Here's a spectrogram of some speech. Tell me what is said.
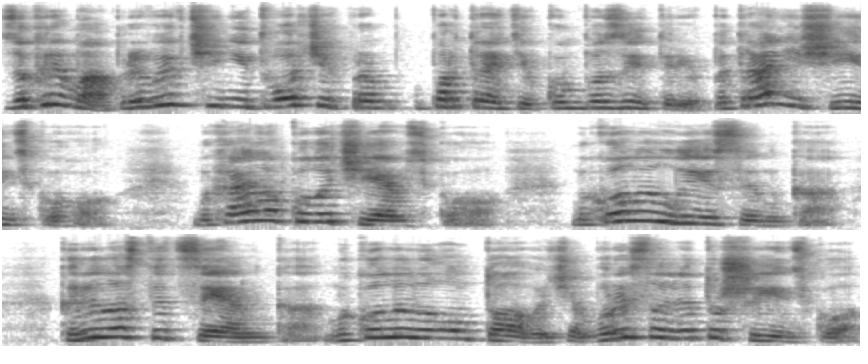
Зокрема, при вивченні творчих портретів композиторів Петра Ніщинського, Михайла Колочевського, Миколи Лисенка, Кирила Стеценка, Миколи Леонтовича, Бориса Лятошинського,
